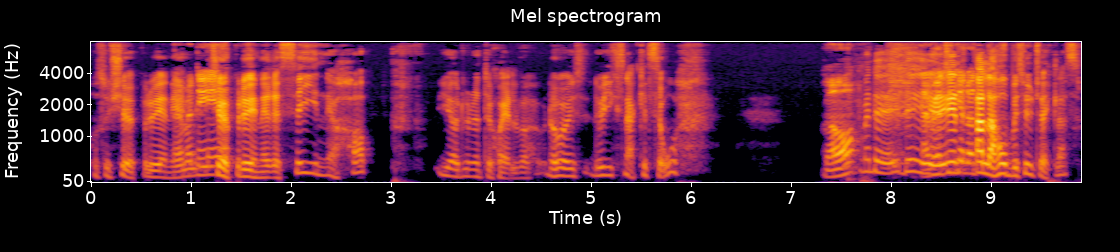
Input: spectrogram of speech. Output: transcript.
Och så köper du en i, Nej, men det- köper du en i resin, jaha, gör du det inte själv? Då, då gick snacket så. Ja, Men det, det men är tycker en, att- alla hobbys utvecklas.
